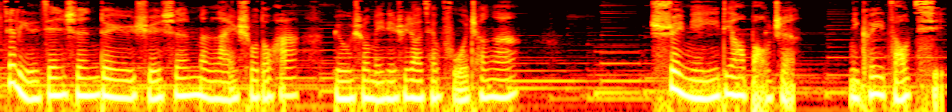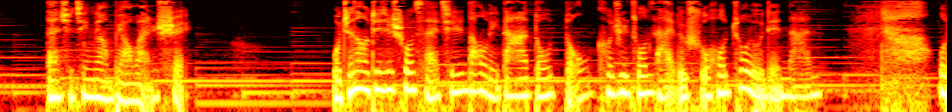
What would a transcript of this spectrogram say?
这里的健身对于学生们来说的话，比如说每天睡觉前俯卧撑啊，睡眠一定要保证。你可以早起，但是尽量不要晚睡。我知道这些说起来其实道理大家都懂，可是做起来的时候就有点难。我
